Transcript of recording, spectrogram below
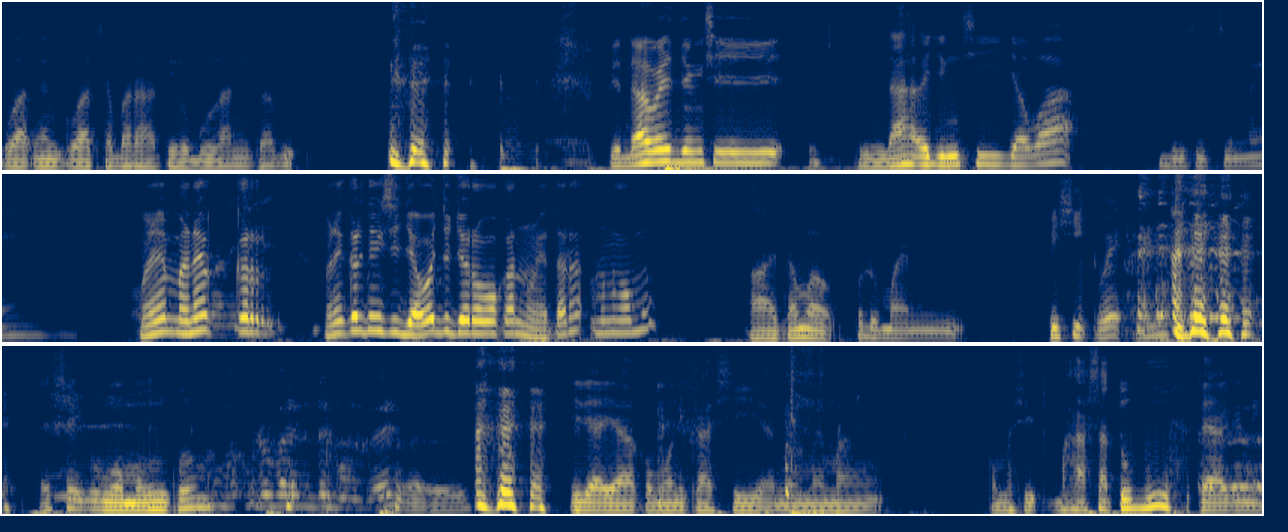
Kuat kan kuat sabar hati lu bulan itu abi. Pindah weh jeung si Pindah jeung si Jawa, jeung si Cimeng. mana mana ker mana ker jeung si Jawa jojorowokan we tara mun ngomong. Ah, eta mah kudu main fisik we. Ngomong mah. Udah pada didegungkeun. Heeh. Jadi aya komunikasi anu memang komasi bahasa tubuh teh gini.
